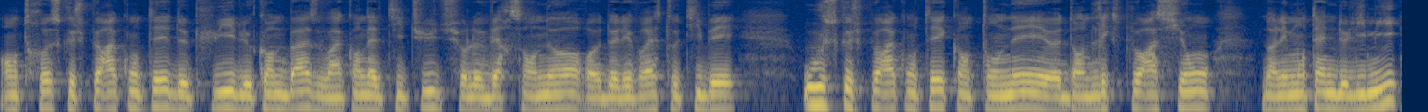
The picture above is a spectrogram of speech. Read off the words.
entre ce que je peux raconter depuis le camp de base ou un camp d'altitude sur le versant nord de l'Everest au Tibet, ou ce que je peux raconter quand on est euh, dans de l'exploration dans les montagnes de Limi,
